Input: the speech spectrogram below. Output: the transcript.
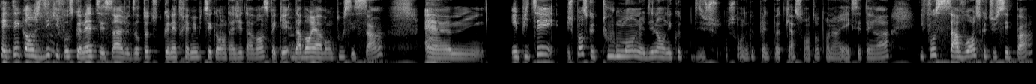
Fait que, tu sais, quand je dis qu'il faut se connaître, c'est ça. Je veux dire, toi, tu te connais très bien, puis tu sais comment t'agis, t'avances. Fait que d'abord et avant tout, c'est ça. Euh, et puis, tu sais, je pense que tout le monde le dit, là, on écoute, on écoute plein de podcasts sur l'entrepreneuriat, etc. Il faut savoir ce que tu sais pas,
